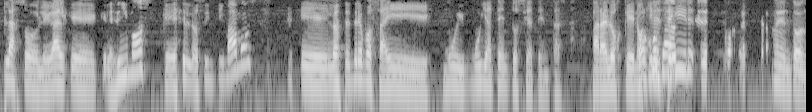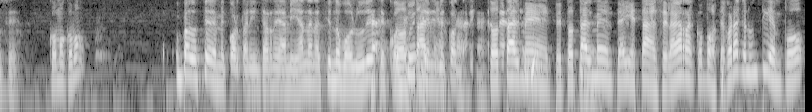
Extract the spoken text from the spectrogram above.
plazo legal que, les dimos, que los intimamos. Eh, los tendremos ahí muy, muy atentos y atentas. Para los que nos quieren seguir... Entonces. ¿Cómo, cómo? Culpa de ustedes me cortan internet a mí, andan haciendo boludeces con Twitter y me cortan internet. Totalmente, totalmente, ahí están, se la agarran con vos. ¿Te acordás que en un tiempo,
